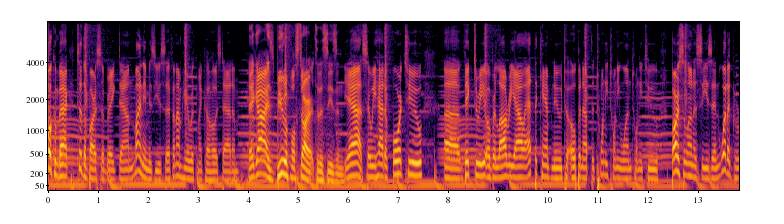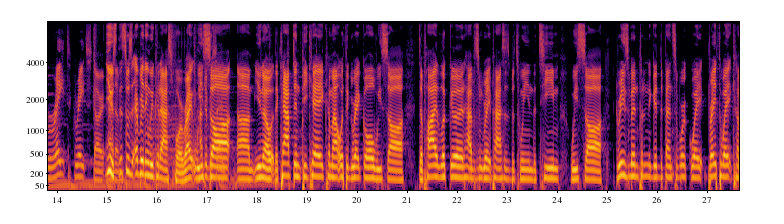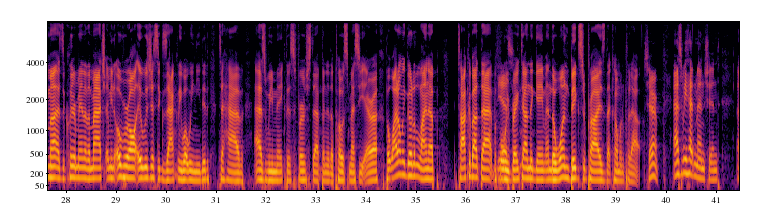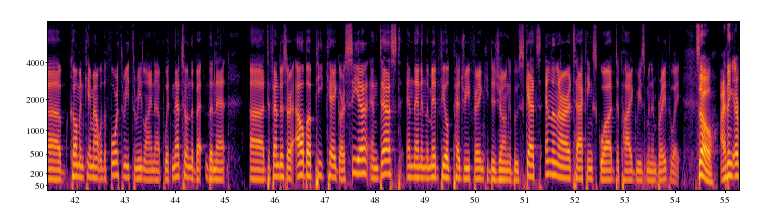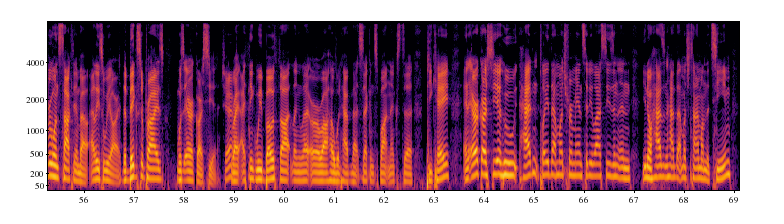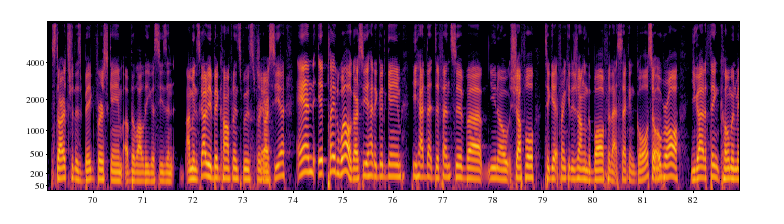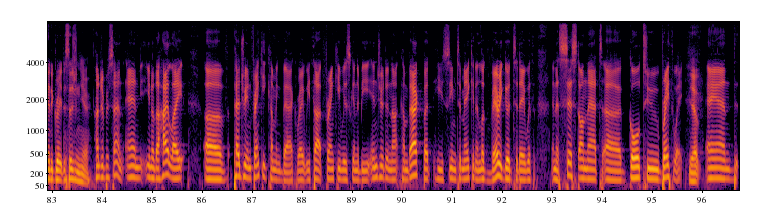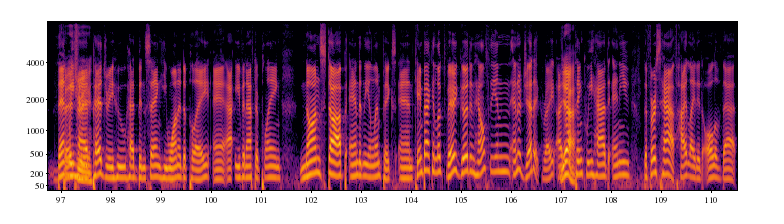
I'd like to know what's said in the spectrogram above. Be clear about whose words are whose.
Speaker 1: Welcome back to the Barca Breakdown. My name is Yusuf, and I'm here with my co-host Adam.
Speaker 2: Hey guys, beautiful start to the season.
Speaker 1: Yeah, so we had a 4-2 uh, victory over La Real at the Camp Nou to open up the 2021-22 Barcelona season. What a great, great start.
Speaker 2: This was everything we could ask for, right? We
Speaker 1: 100%.
Speaker 2: saw, um, you know, the captain Piqué come out with a great goal. We saw Depay look good, have some
Speaker 1: Mhm.
Speaker 2: great passes between the team. We saw Griezmann put in a good defensive work weight. Braithwaite come out as the clear man of the match. I mean, overall, it was just exactly what we needed to have as we make this first step into the post-Messi era. But why don't we go to the lineup? Talk about that before we break down the game and the one big surprise that Koeman put out.
Speaker 1: Sure. As we had mentioned, uh, Koeman came out with a 4-3-3 lineup with Neto in the, be- the net. Uh, defenders are Alba, Piqué, Garcia, and Dest. And then in the midfield, Pedri, Frenkie de Jong, and Busquets. And then our attacking squad, Depay, Griezmann, and Braithwaite.
Speaker 2: So I think everyone's talking about, at least we are. The big surprise was Eric Garcia.
Speaker 1: Sure.
Speaker 2: Right. I think we both thought Lenglet or Araujo would have that second spot next to Piqué. And Eric Garcia, who hadn't played that much for Man City last season and, you know, hasn't had that much time on the team, starts for this big first game of the La Liga season. I mean, it's got to be a big confidence boost for
Speaker 1: Sure.
Speaker 2: Garcia. And it played well. Garcia had a good game. He had that defensive, uh, you know, shuffle to get Frenkie de Jong the ball for that second goal. So
Speaker 1: Mm.
Speaker 2: overall, you got to think Koeman made a great decision here.
Speaker 1: Hundred percent. And you know the highlight of Pedri and Frenkie coming back, right? We thought Frenkie was going to be injured and not come back, but he seemed to make it and look very good today with an assist on that uh, goal to Braithwaite.
Speaker 2: Yep.
Speaker 1: And then we had
Speaker 2: Pedri.
Speaker 1: Pedri, who had been saying he wanted to play, uh, even after playing non-stop and in the Olympics, and came back and looked very good and healthy and energetic. Right? I
Speaker 2: Yeah.
Speaker 1: don't think we had any. The first half highlighted all of that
